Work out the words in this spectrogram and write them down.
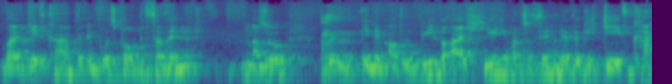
weil GFK wird im Bootsbau verwendet. Also in, in dem Automobilbereich hier jemanden zu finden, der wirklich GFK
